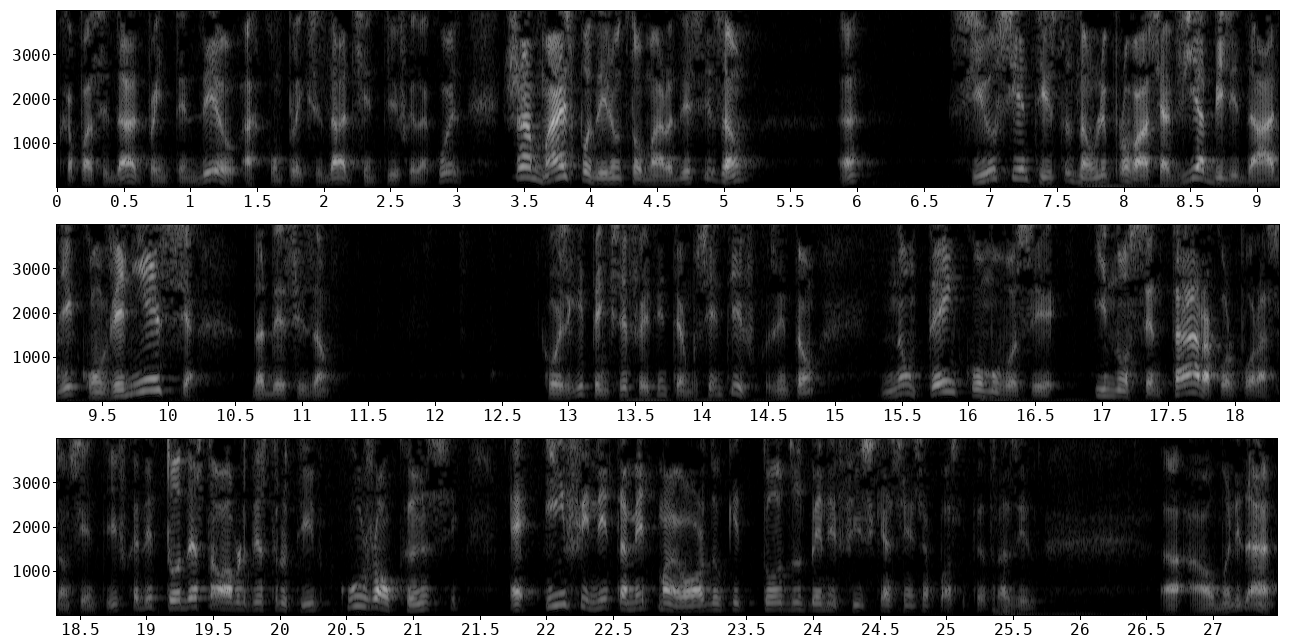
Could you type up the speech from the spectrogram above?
capacidade para entender a complexidade científica da coisa, jamais poderiam tomar a decisão é, se os cientistas não lhe provassem a viabilidade e conveniência da decisão. Coisa que tem que ser feita em termos científicos. Então, não tem como você inocentar a corporação científica de toda esta obra destrutiva, cujo alcance é infinitamente maior do que todos os benefícios que a ciência possa ter trazido à, humanidade.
